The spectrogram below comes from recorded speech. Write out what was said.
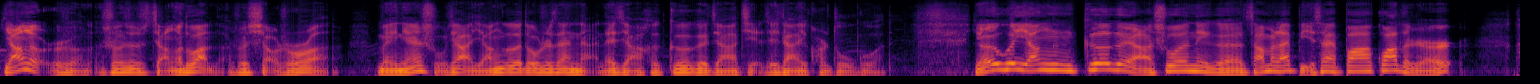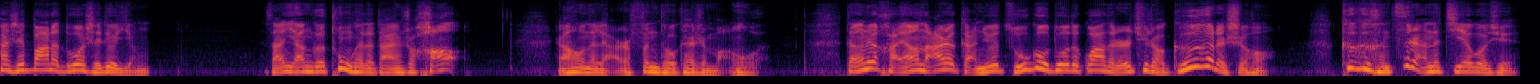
杨柳就说了说是讲个段子说小时候啊每年暑假杨哥都是在奶奶家和哥哥家姐姐家一块度过的。有一回杨哥哥呀说那个咱们来比赛扒瓜子仁儿看谁扒的多谁就赢。咱杨哥痛快的答应说好。然后呢俩人分头开始忙活。等这海洋拿着感觉足够多的瓜子仁去找哥哥的时候，哥哥很自然的接过去，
